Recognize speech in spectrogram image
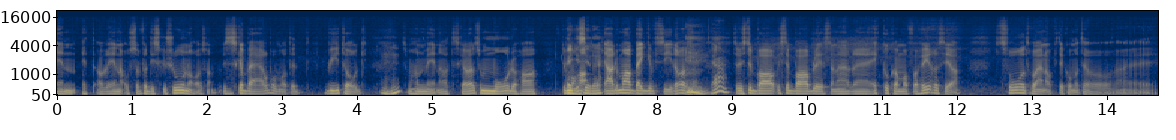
en, et arena også for diskusjoner og sånn Hvis det skal være på en måte et bytorg, som han mener at det skal være, så må du ha du Begge ha, sider. Ja, du må ha begge sider. Altså. Ja. Så hvis, du bare, hvis det bare blir sånn her eh, ekkokammer for høyresida, så tror jeg nok det kommer til å eh,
